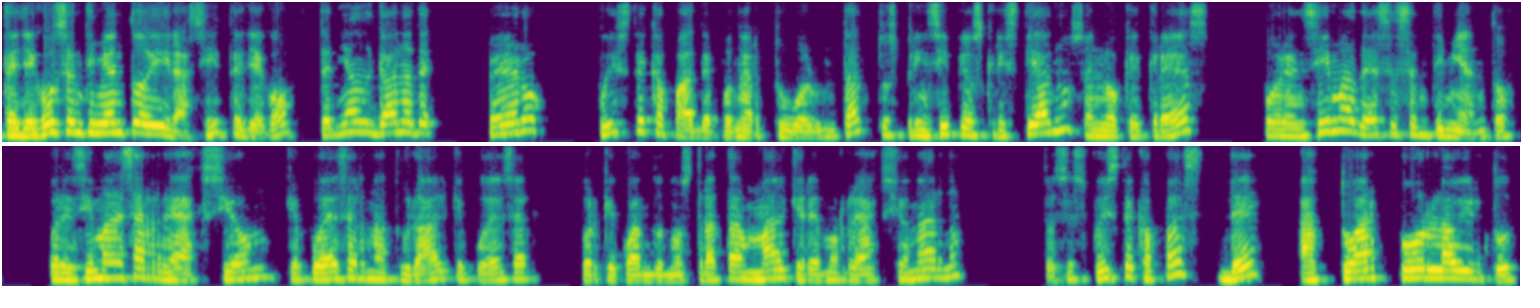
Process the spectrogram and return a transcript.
te llegó un sentimiento de ira, sí, te llegó, tenías ganas de, pero fuiste capaz de poner tu voluntad, tus principios cristianos en lo que crees por encima de ese sentimiento, por encima de esa reacción que puede ser natural, que puede ser porque cuando nos tratan mal queremos reaccionar, ¿no? Entonces fuiste capaz de actuar por la virtud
